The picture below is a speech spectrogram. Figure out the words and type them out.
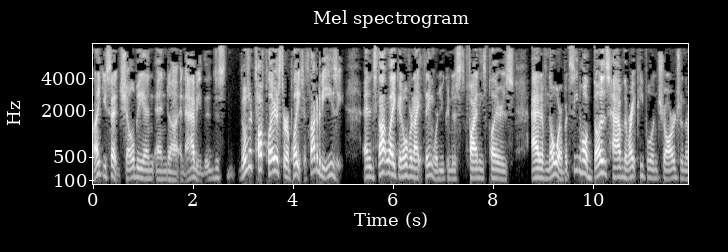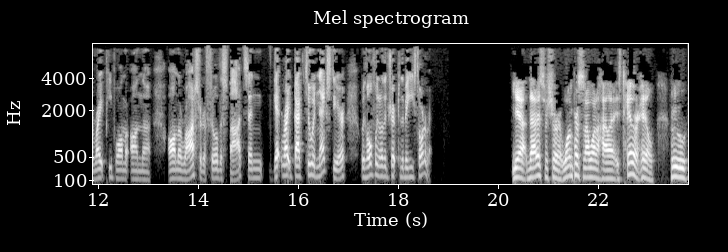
like you said, Shelby and and uh, and Abby, just those are tough players to replace. It's not going to be easy. And it's not like an overnight thing where you can just find these players out of nowhere. But Seton Hall does have the right people in charge and the right people on the on the on the roster to fill the spots and get right back to it next year with hopefully another trip to the Big East tournament. Yeah, that is for sure. One person I want to highlight is Taylor Hill, who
